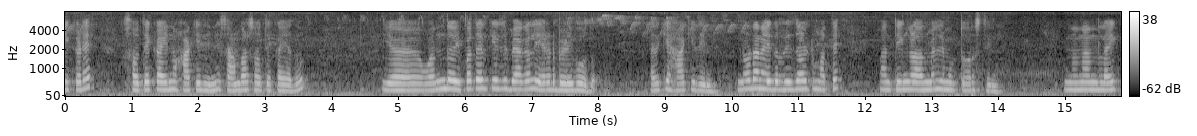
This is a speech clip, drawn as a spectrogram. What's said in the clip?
ಈ ಕಡೆ ಸೌತೆಕಾಯಿನೂ ಹಾಕಿದ್ದೀನಿ. ಸಾಂಬಾರು ಸೌತೆಕಾಯಿ ಅದು. ಒಂದು ಇಪ್ಪತ್ತೈದು ಕೆ ಜಿ ಬ್ಯಾಗಲ್ಲಿ ಎರಡು ಬೆಳಿಬೋದು. ಅದಕ್ಕೆ ಹಾಕಿದ್ದೀನಿ. ನೋಡೋಣ ಇದ್ರ ರಿಸಲ್ಟ್ ಮತ್ತು ಒಂದು ತಿಂಗಳಾದಮೇಲೆ ನಿಮಗೆ ತೋರಿಸ್ತೀನಿ. ನನ್ನ ಲೈಕ್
